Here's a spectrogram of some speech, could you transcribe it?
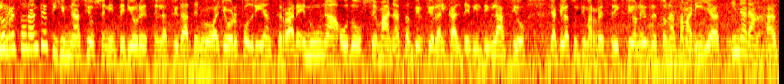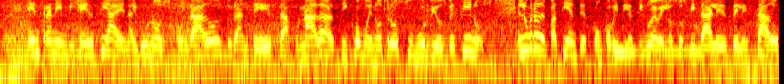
Los restaurantes y gimnasios en interiores en la ciudad de Nueva York podrían cerrar en una o dos semanas, advirtió el alcalde Bill de Blasio, ya que las últimas restricciones de zonas amarillas y naranjas entran en vigencia en algunos condados durante esta jornada, así como en otros suburbios vecinos. El número de pacientes con COVID-19 en los hospitales del estado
